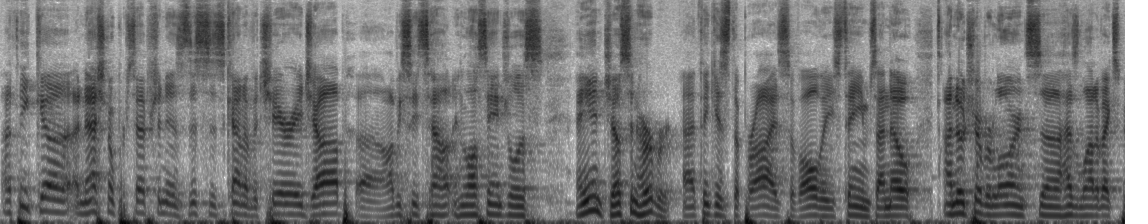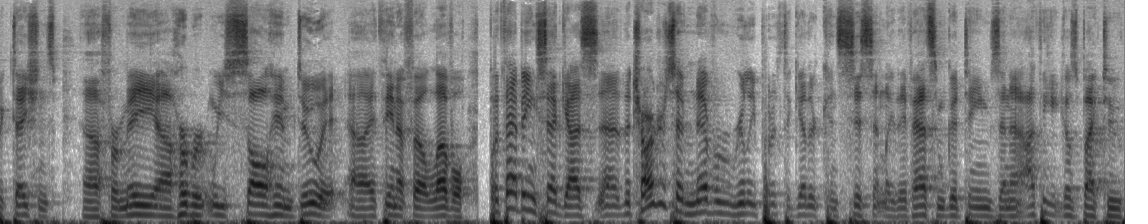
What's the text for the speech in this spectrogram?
I think uh, a national perception is this is kind of a cherry job. Uh, obviously, it's out in Los Angeles, and Justin Herbert, I think, is the prize of all these teams. I know, I know, Trevor Lawrence uh, has a lot of expectations. Uh, for me, uh, Herbert, we saw him do it uh, at the NFL level. But that being said, guys, uh, the Chargers have never really put it together consistently. They've had some good teams, and I think it goes back to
